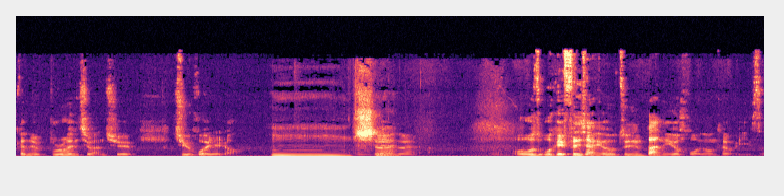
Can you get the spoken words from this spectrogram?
感觉不是很喜欢去聚会这种，嗯，是对对。我我可以分享一个我最近办的一个活动，特有意思。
